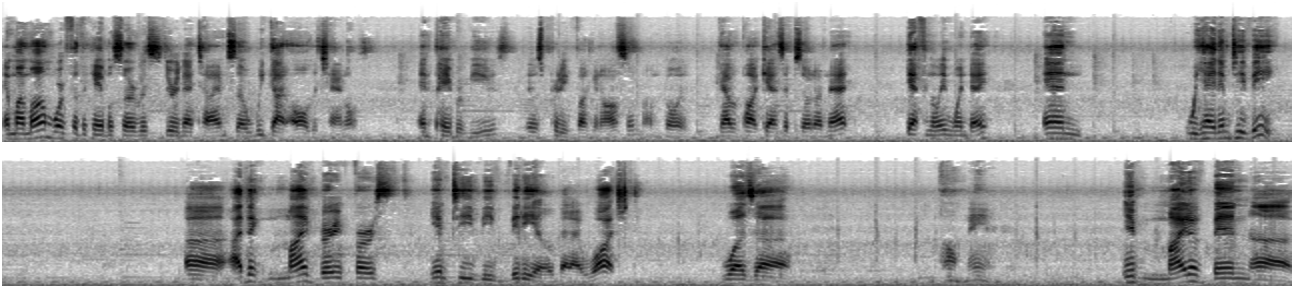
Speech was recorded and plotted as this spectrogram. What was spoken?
And my mom worked for the cable service during that time, so we got all the channels and pay per views. It was pretty fucking awesome. I'm going to have a podcast episode on that, definitely one day. And we had MTV. Uh, I think my very first MTV video that I watched was uh oh man. It might have been uh,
